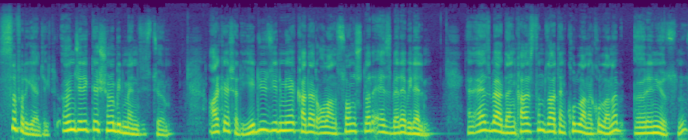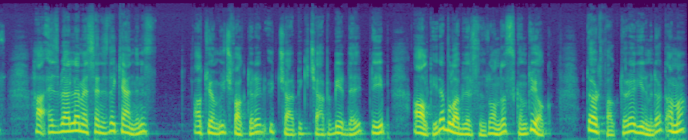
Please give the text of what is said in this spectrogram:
sıfır gelecektir. Öncelikle şunu bilmenizi istiyorum. Arkadaşlar 720'ye kadar olan sonuçları ezbere bilelim. Yani ezberden kastım zaten kullana kullana öğreniyorsunuz. Ha ezberlemeseniz de kendiniz atıyorum 3 faktörel 3 çarpı 2 çarpı 1 deyip, deyip 6'yı da bulabilirsiniz. Onda sıkıntı yok. 4 faktörel 24 ama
